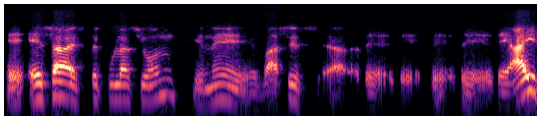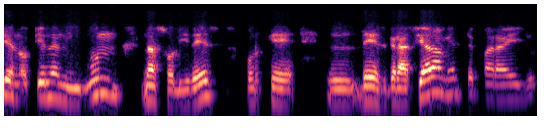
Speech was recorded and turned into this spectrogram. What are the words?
eh, esa especulación tiene bases ah, de, de, aire, no tiene ninguna solidez, porque desgraciadamente para ellos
